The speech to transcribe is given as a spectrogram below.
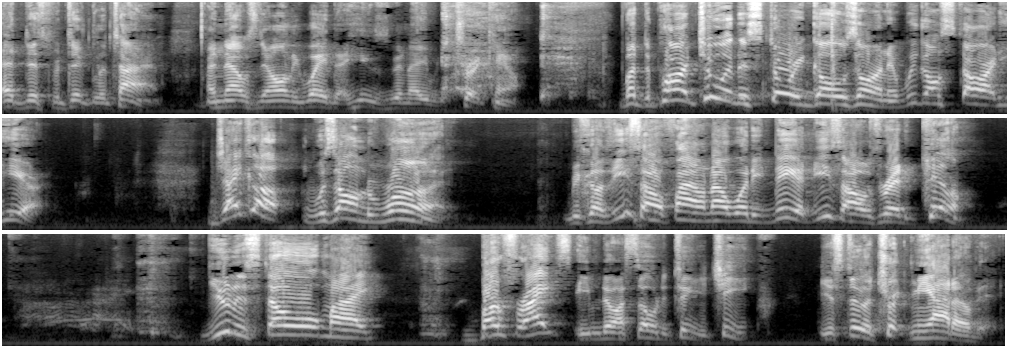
at this particular time. And that was the only way that he was been able to trick him. But the part two of the story goes on, and we're going to start here. Jacob was on the run because Esau found out what he did, and Esau was ready to kill him. You done stole my birthrights, even though I sold it to you cheap. You still tricked me out of it.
